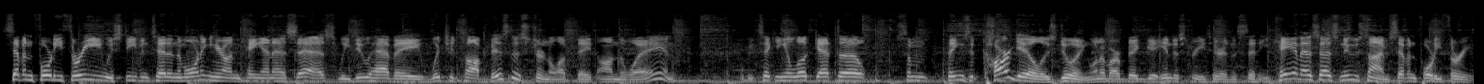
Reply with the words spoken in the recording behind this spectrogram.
743 with Steve and Ted in the morning here on KNSS. We do have a Wichita Business Journal update on the way, and we'll be taking a look at uh, some things that Cargill is doing, one of our big uh, industries here in the city. KNSS News Time, 743.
